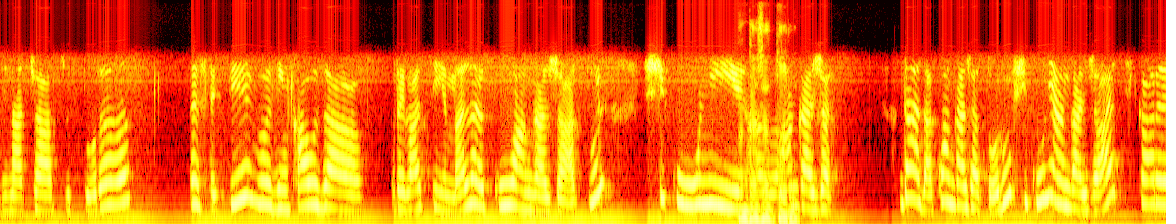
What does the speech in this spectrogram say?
din acea structură, efectiv, din cauza relației mele cu angajatul și cu unii Angajatorul. uh, angajați. Da, da, cu angajatorul și cu unii angajați care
